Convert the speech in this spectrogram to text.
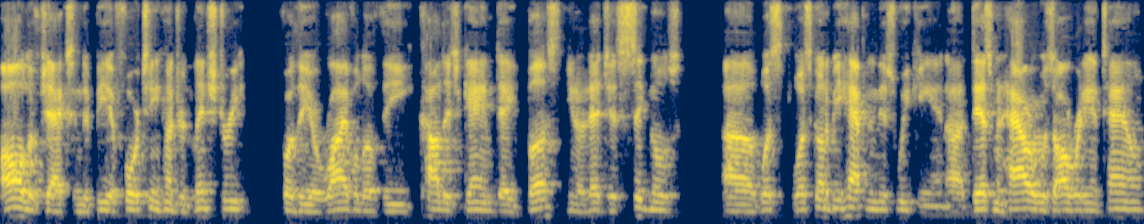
all of Jackson to be at 1400 Lynch Street for the arrival of the College Game Day bus. You know, that just signals uh, what's what's going to be happening this weekend. Uh, Desmond Howard was already in town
